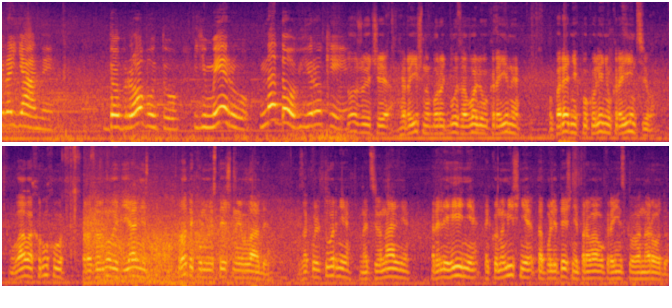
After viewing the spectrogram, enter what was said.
Краяни, добробуту й миру на довгі роки. Продовжуючи героїчну боротьбу за волю України, попередніх поколінь українців у лавах руху розгорнули діяльність проти комуністичної влади за культурні, національні, релігійні, економічні та політичні права українського народу.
